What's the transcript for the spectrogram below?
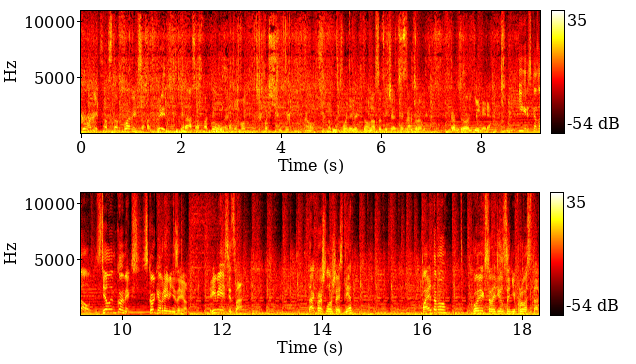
комиксов, 100 комиксов открыт. И раз распаковываю, надо вот пощупать. Ну, вот, поняли, кто у нас отвечает за контроль. Контроль Игоря. Игорь сказал, сделаем комикс. Сколько времени займет? Три месяца. Так прошло шесть лет. Поэтому комикс родился не просто.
